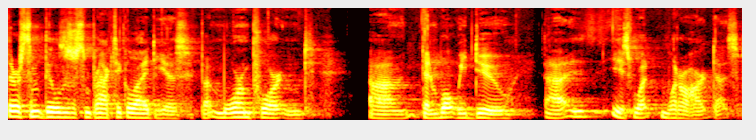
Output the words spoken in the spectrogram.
there are some. Those are some practical ideas, but more important um, than what we do uh, is what, what our heart does.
